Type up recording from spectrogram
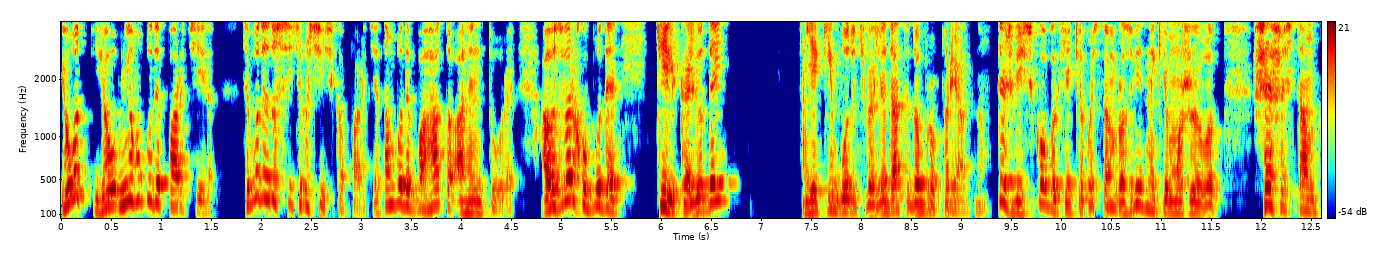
І от його, в нього буде партія. Це буде досить російська партія, там буде багато агентури. Але зверху буде кілька людей, які будуть виглядати добропорядно. Теж військових, якихось там розвідників, можливо, ще щось там.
